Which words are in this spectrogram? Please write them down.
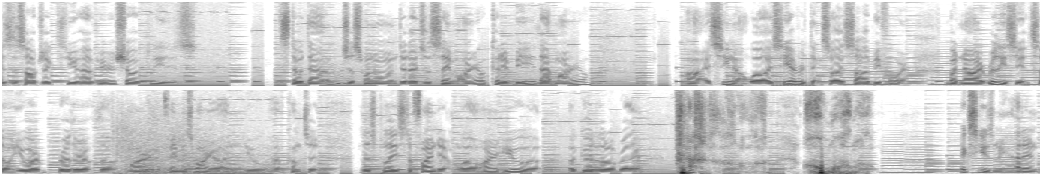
Is this object you have here? Show it, please. Still down. Just one moment. Did I just say Mario? Could it be that Mario? Ah, I see now. Well, I see everything, so I saw it before. But now I really see it. So you are brother of the Mar famous Mario, and you have come to this place to find him. Well, aren't you a, a good little brother? Excuse me. I didn't.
